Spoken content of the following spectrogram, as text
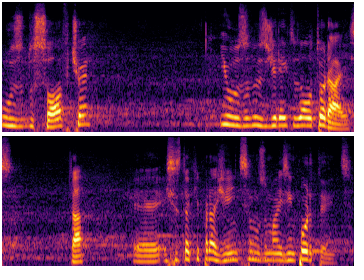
o uso do software e o uso dos direitos autorais, tá? É, esses daqui pra gente são os mais importantes.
